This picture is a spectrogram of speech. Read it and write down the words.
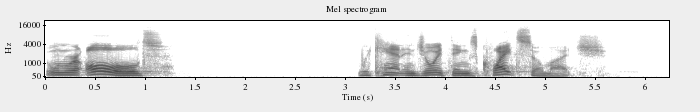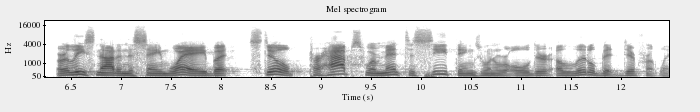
When we're old, we can't enjoy things quite so much, or at least not in the same way, but still, perhaps we're meant to see things when we're older a little bit differently.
